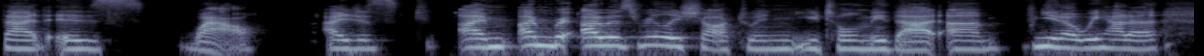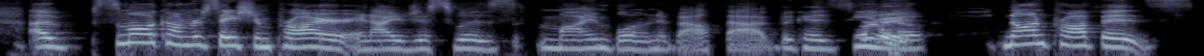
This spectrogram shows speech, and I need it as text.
That is wow. I just I'm I'm I was really shocked when you told me that. Um, you know, we had a a small conversation prior, and I just was mind blown about that because you right. know nonprofits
